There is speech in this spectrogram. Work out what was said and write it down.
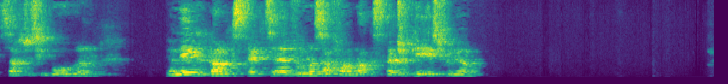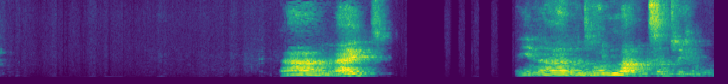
zachtjes gebogen. Je linkerkant gestrekt zijn. Voel maar zelf aan welke stretch oké is voor jou. Adem uit. Inadem het langzaam terug omhoog.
